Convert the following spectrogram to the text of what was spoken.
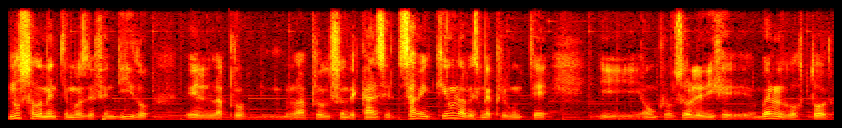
no solamente hemos defendido la, producción de cáncer. ¿Saben qué? Una vez me pregunté y a un profesor le dije, bueno, doctor,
